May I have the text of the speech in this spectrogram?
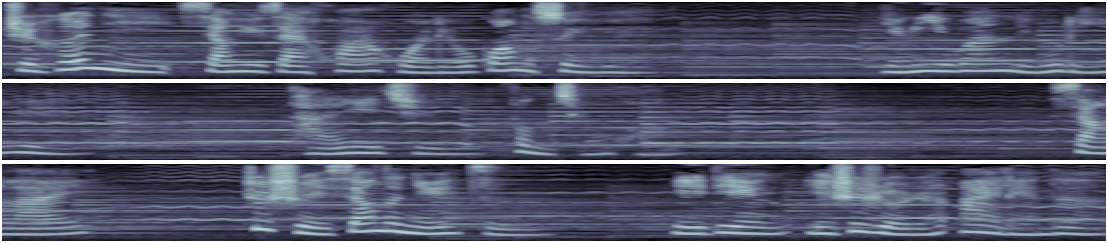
只和你相遇在花火流光的岁月，迎一弯琉璃月，弹一曲凤求凰。想来，这水乡的女子，一定也是惹人爱怜的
